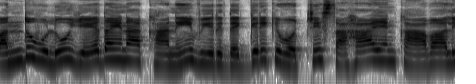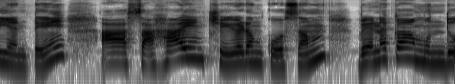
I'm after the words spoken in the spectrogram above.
బంధువులు ఏదైనా కానీ వీరి దగ్గరికి వచ్చి సహాయం కావాలి అంటే ఆ సహాయం చేయడం కోసం వెనక ముందు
